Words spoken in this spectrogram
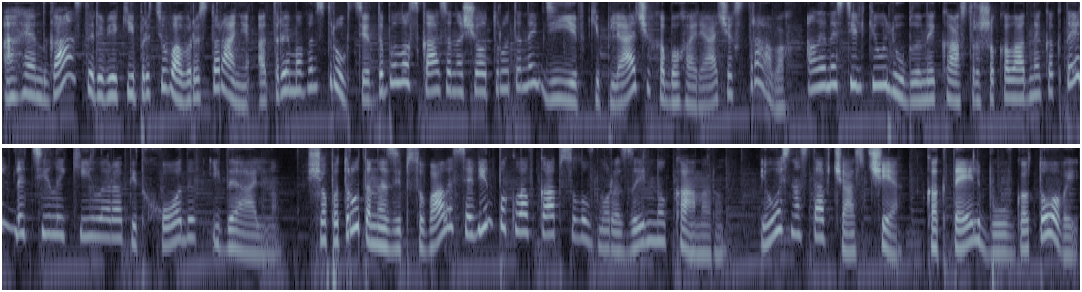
Агент гангстерів, який працював у ресторані, отримав інструкції, де було сказано, що отрута не діє в киплячих або гарячих стравах. Але настільки улюблений Кастро шоколадний коктейль для цілей кілера підходив ідеально. Щоб отрута не зіпсувалася, він поклав капсулу в морозильну камеру. І ось настав час Че. Коктейль був готовий.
